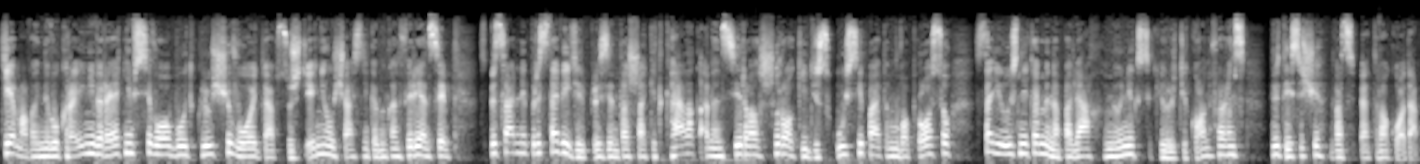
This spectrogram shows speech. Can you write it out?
Тема войны в Украине, вероятнее всего, будет ключевой для обсуждения участниками конференции. Специальный представитель президента Шакит Келлок анонсировал широкие дискуссии по этому вопросу с союзниками на полях Munich Security Conference 2025 года.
